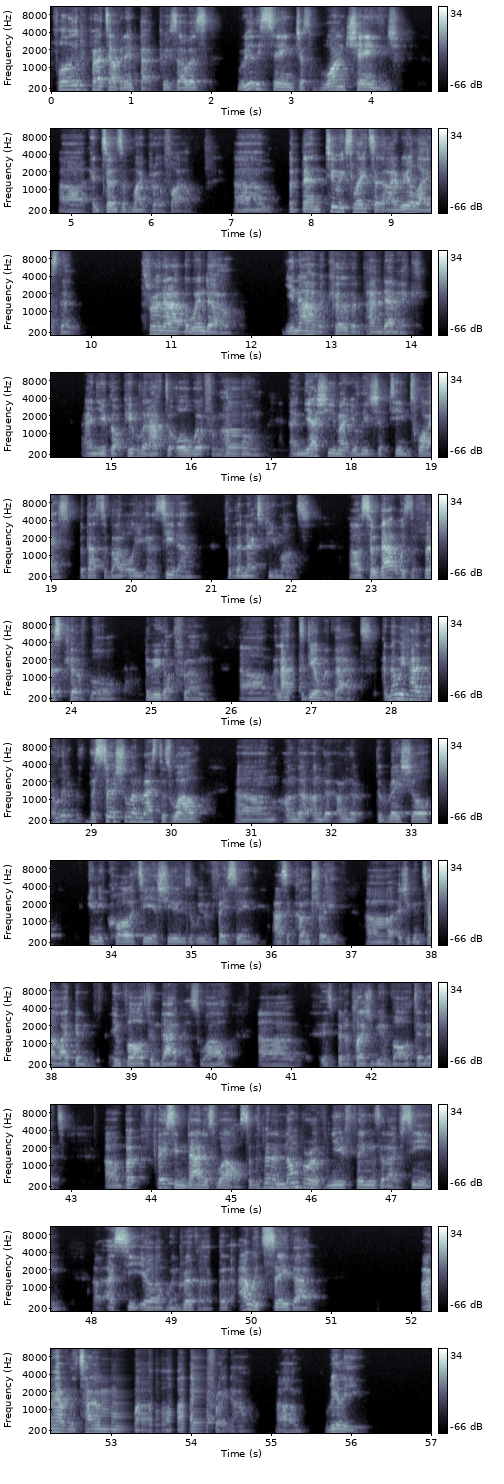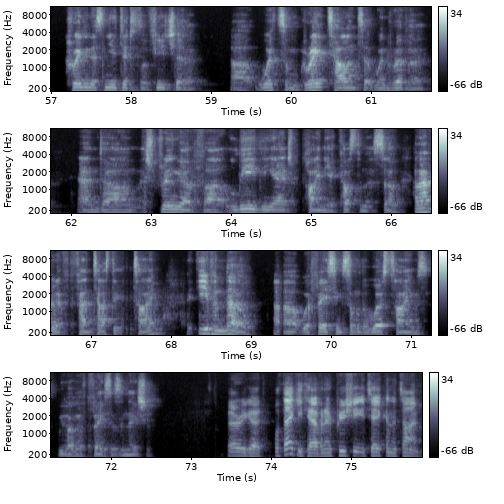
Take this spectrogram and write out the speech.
fully prepared to have an impact because I was really seeing just one change uh, in terms of my profile. Um, but then two weeks later, I realized that throw that out the window, you now have a COVID pandemic and you've got people that have to all work from home. And yes, you met your leadership team twice, but that's about all you're going to see them for the next few months. Uh, so that was the first curveball that we got thrown, um, and had to deal with that. And then we've had a little bit the social unrest as well um, on the on the on the, the racial inequality issues that we were facing as a country. Uh, as you can tell, I've been involved in that as well. Uh, it's been a pleasure to be involved in it um, but facing that as well. So there's been a number of new things that I've seen uh, as CEO of Wind River. But I would say that I'm having the time of my life right now, um, really creating this new digital future uh, with some great talent at Wind River and um, a string of uh, leading edge pioneer customers. So I'm having a fantastic time, even though uh, we're facing some of the worst times we've ever faced as a nation. Very good. Well, thank you, Kevin. I appreciate you taking the time.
